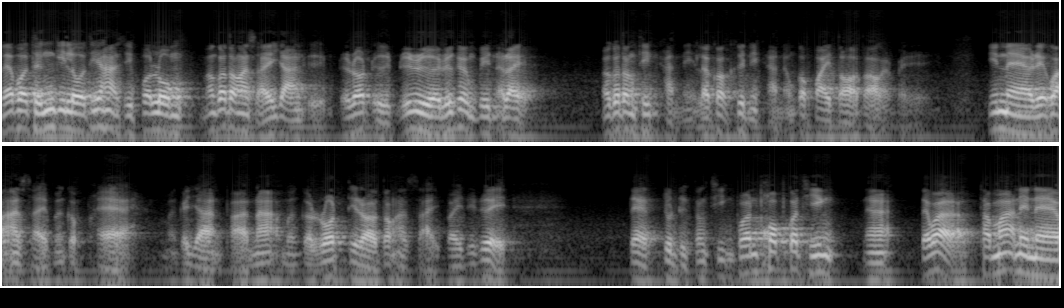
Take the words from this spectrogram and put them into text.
แล้วพอถึงกิโลที่ห้าสิบพอลง มันก็ต้องอาศัยยานอื่น หรือรถอื่น หรือเรือหรือเครื่องบินอะไร มันก็ต้องทิ้งคันนี้ แล้วก็ขึ้นอีกคันมันก็ไปต่อต่อกันไปนี่แนวเรียกว่าอาศัยมันก็แพรมันก็ยานพาหนะมันก็รถที่เราต้องอาศัยไปเรื่อยๆแต่จนถึงต้องทิ้ง เพราะฉะนั้นพบก็ทิ้งนะ แต่ว่าธรรมะในแนว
